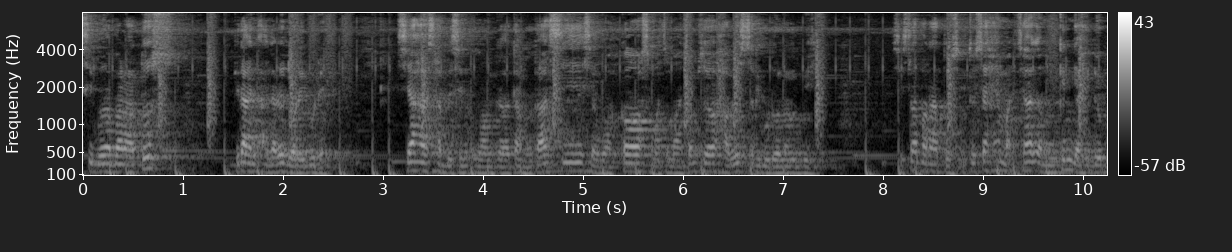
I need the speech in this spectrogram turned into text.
1.800 kita anggap 2000 deh. Saya harus habisin uang ke transportasi sewa kos macam-macam saya habis 1000 dolar lebih. Sisa 800 itu saya hemat. Saya mungkin nggak hidup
